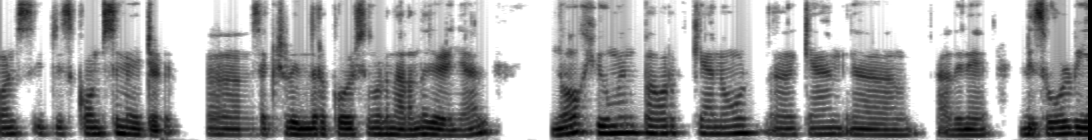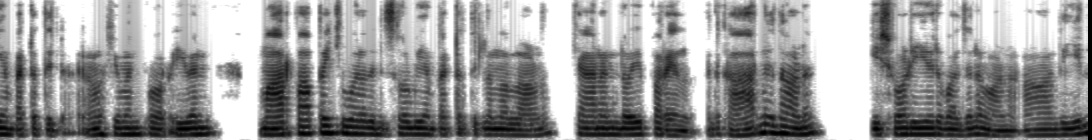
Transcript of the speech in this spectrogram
once it is consummated sexual ഇന്റർകോഴ്സും കൂടെ നടന്നു കഴിഞ്ഞാൽ no human power cannot can അതിനെ ഡിസോൾവ് ചെയ്യാൻ പറ്റത്തില്ല. നോ ഹ്യൂമൻ പവർ ഈവൻ മാർപ്പാപ്പയ്ക്ക് പോലും അത് ഡിസോൾവ് ചെയ്യാൻ പറ്റത്തില്ല എന്നുള്ളതാണ് ക്യാനൻ ലോയി പറയുന്നത്. അതിന്റെ കാരണം ഇതാണ്. ഈശോയുടെ ഈ ഒരു വചനമാണ്. ആദിയിൽ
